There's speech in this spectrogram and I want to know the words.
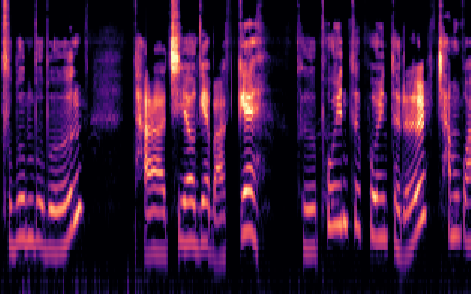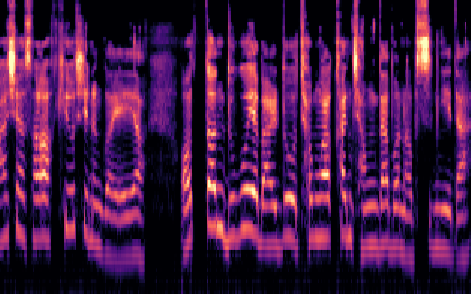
부분 부분 다 지역에 맞게 그 포인트 포인트를 참고하셔서 키우시는 거예요. 어떤 누구의 말도 정확한 정답은 없습니다.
